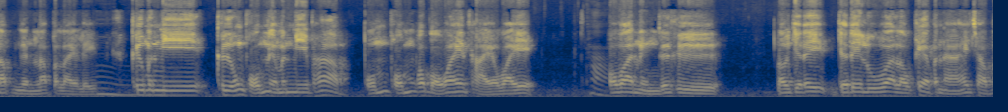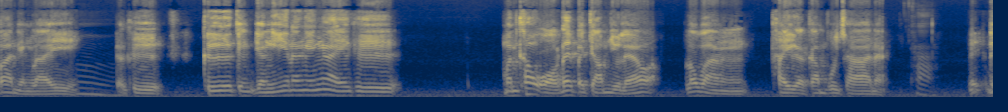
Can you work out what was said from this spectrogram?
รับเงินรับอะไรเลยอืมคือมันมีคือของผมเนี่ยมันมีภาพ ผมผมก็บอกว่าให้ถ่ายเอาไว้ค่ะเพราะว่าหนึ่งก็คือ เราจะได้จะได้รู้ว่าเราแก้ปัญหาให้ชาวบ้านอย่างไรอืมก็คือ คืออย่างนี้นะง่าย ๆ ก็คือ มันเข้าออกได้ประจำอยู่แล้ว ระหว่างไทยกับกัมพูชาน่ะค่ะในใน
